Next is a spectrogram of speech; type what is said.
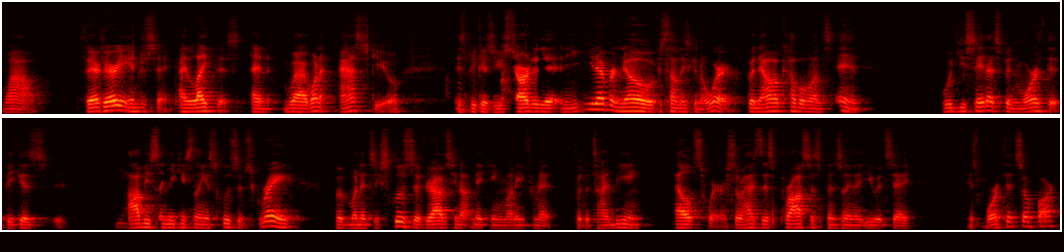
Wow. Very, very interesting. I like this. And what I want to ask you is because you started it and you, you never know if something's going to work. But now, a couple months in, would you say that's been worth it? Because uh, Yeah. obviously, making something exclusive is great. But when it's exclusive, you're obviously not making money from it for the time being elsewhere. So, has this process been something that you would say is worth it so far?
